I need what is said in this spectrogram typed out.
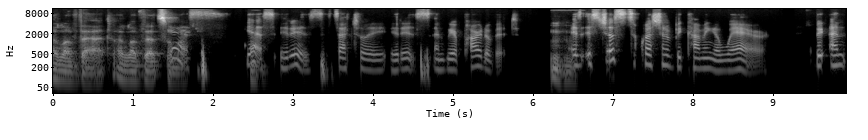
I love that. I love that so yes. much. Yes, it is. It's actually it is, and we are part of it. Mm-hmm. It's, it's just a question of becoming aware, and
